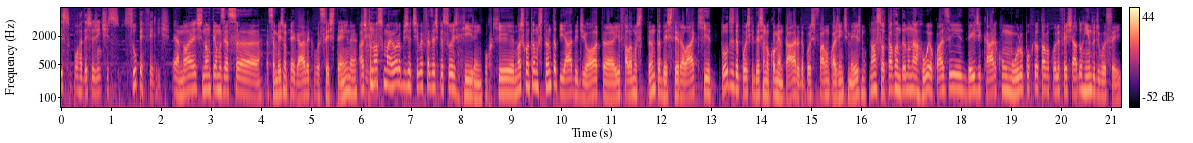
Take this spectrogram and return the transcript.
isso, porra, deixa a gente super feliz. É, nós não temos essa, essa mesma pegada que vocês têm, né? Acho uhum. que o uhum. nosso maior objetivo é fazer as pessoas rirem, porque nós contamos tanta piada idiota e falamos tanta besteira lá que todos depois que deixam no comentário, depois falam com a gente mesmo, nossa, eu tava andando na rua, eu quase dei de cara com um muro porque eu tava com o olho fechado rindo de vocês.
